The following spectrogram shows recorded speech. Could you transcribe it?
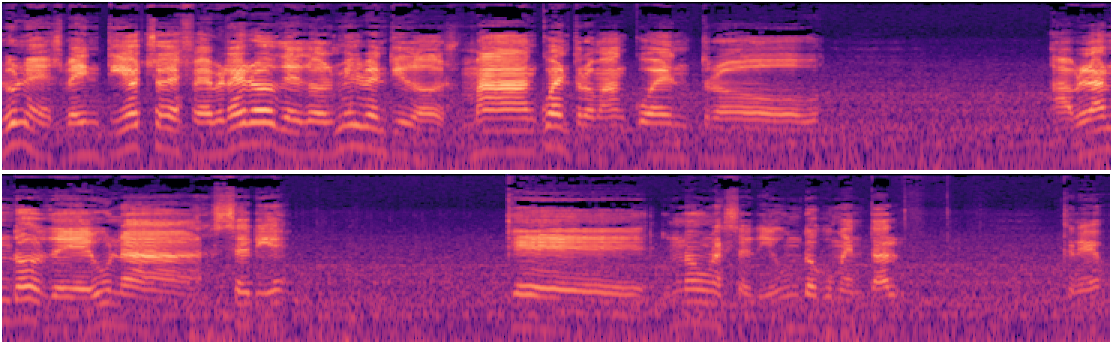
Lunes 28 de febrero de 2022. Me encuentro, me encuentro hablando de una serie que... No una serie, un documental, creo.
